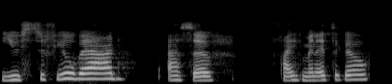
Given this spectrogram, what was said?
used to feel bad as of five minutes ago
